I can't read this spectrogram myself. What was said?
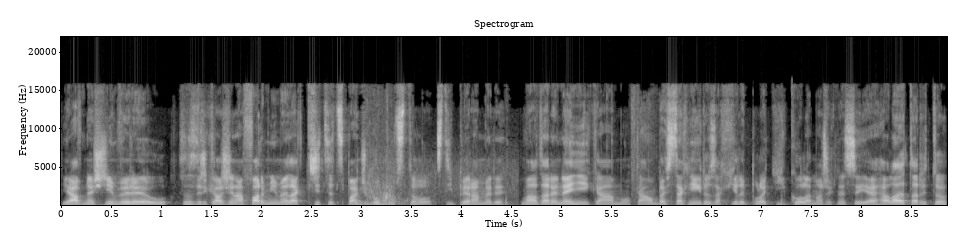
Já v dnešním videu jsem si říkal, že nafarmíme tak 30 Spongebobů z toho, z té pyramidy. Ona tady není, kámo. Kámo, bez tak někdo za chvíli poletí kolem a řekne si, je, hele, tady to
